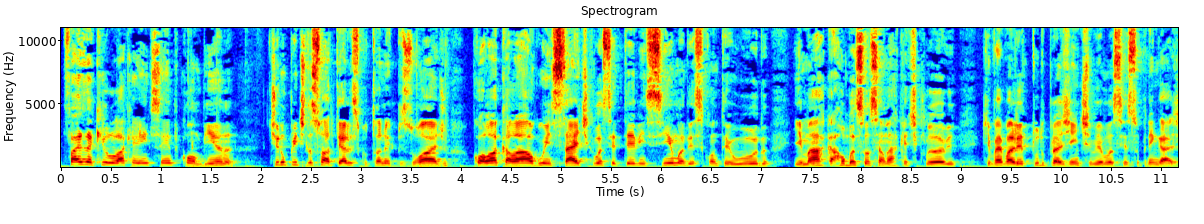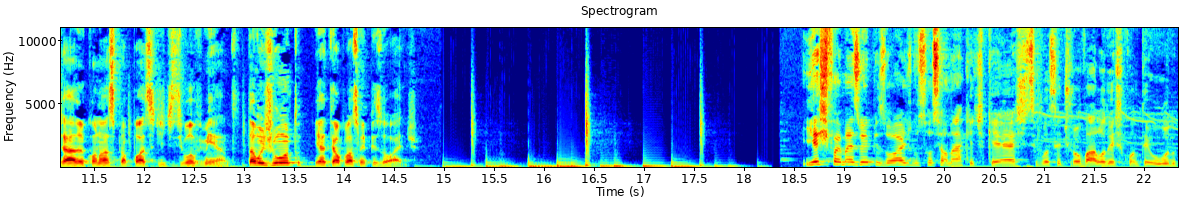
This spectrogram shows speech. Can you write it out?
faz aquilo lá que a gente sempre combina. Tira um print da sua tela escutando o episódio, coloca lá algum insight que você teve em cima desse conteúdo e marca arroba Social Market Club, que vai valer tudo pra gente ver você super engajado com a nossa proposta de desenvolvimento. Tamo junto e até o próximo episódio. E este foi mais um episódio do Social Market Cast. Se você tirou valor deste conteúdo,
